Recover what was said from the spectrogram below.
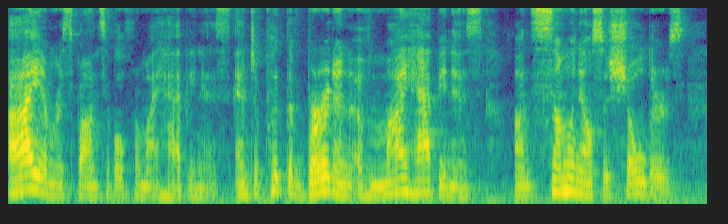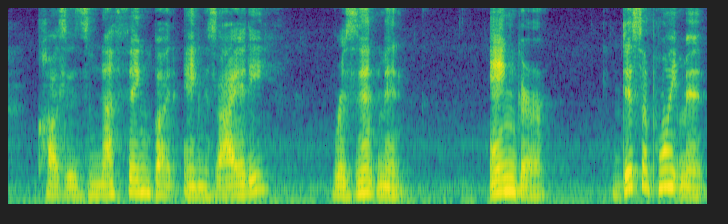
I am responsible for my happiness, and to put the burden of my happiness on someone else's shoulders causes nothing but anxiety, resentment, anger, disappointment,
